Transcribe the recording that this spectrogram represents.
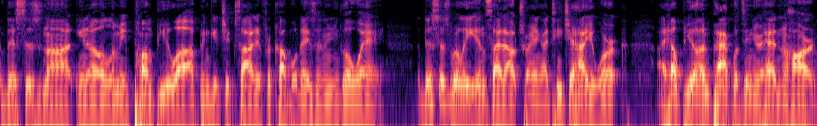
This is not, you know, let me pump you up and get you excited for a couple days and then you go away. This is really inside out training. I teach you how you work. I help you unpack what's in your head and heart,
